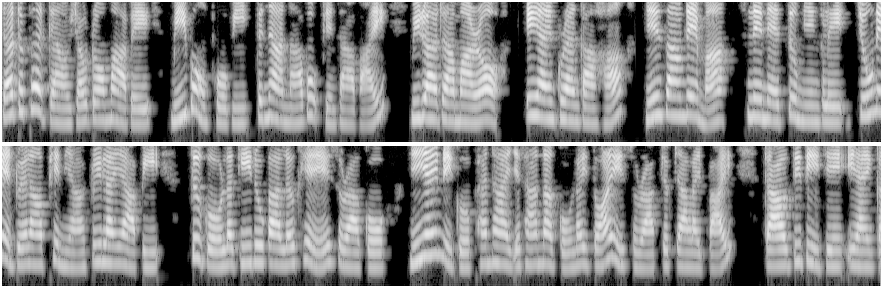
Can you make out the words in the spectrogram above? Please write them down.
ကြောက်တစ်ဖက်ကံရောက်တော့မှပဲမီးပုံဖိုးပြီးတညနာဖို့ပြင်ကြပါတယ်။မီရာတာမှာတော့ AI Grant ကဟာမြေဆောင်တဲ့မှာစနစ်နဲ့သူ့မြင်းကလေးကျိုးနဲ့တွဲလောင်းဖြစ်နေအောင်တွေးလိုက်ရပြီးသူ့ကိုလက်ကီးတို့ကလှုပ်ခဲ့ရဲဆိုတာကိုမြင်းရိုင်းတွေကိုဖမ်းထားရထားနောက်ကိုလိုက်သွားတယ်ဆိုတာပြောပြလိုက်ပါတယ်။ဒါအောင်တိတိချင်း AI က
